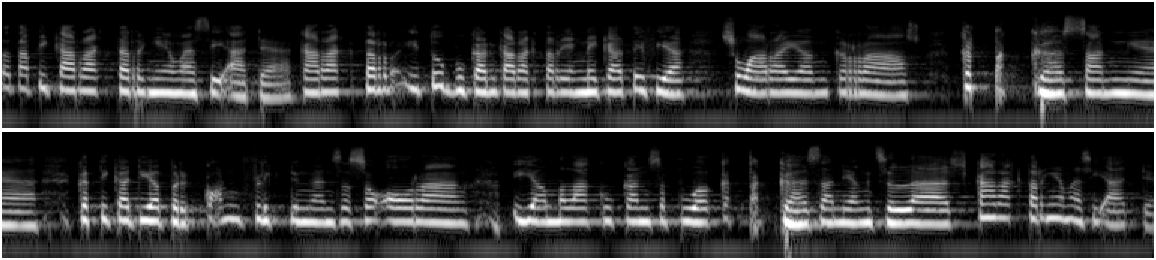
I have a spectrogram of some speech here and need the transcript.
Tetapi karakternya masih ada. Karakter itu bukan karakter yang negatif ya. Suara yang keras, ketegasannya. Ketika dia berkonflik dengan seseorang, ia melakukan sebuah ketegasan yang jelas. Karakternya masih ada.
